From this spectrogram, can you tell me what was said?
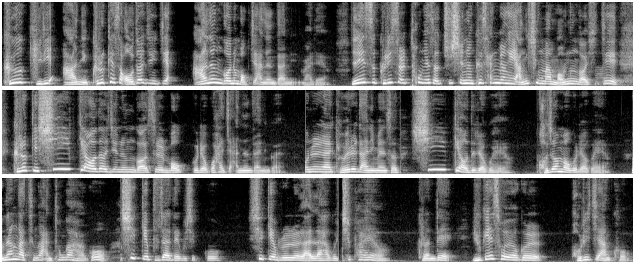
그 길이 아닌 그렇게 해서 얻어지지 않은 거는 먹지 않는다는 말이에요. 예수 그리스도를 통해서 주시는 그 생명의 양식만 먹는 것이지 그렇게 쉽게 얻어지는 것을 먹으려고 하지 않는다는 거예요. 오늘날 교회를 다니면서 쉽게 얻으려고 해요. 거저 먹으려고 해요. 고난 같은 거 안 통과하고 쉽게 부자 되고 싶고 쉽게 룰을 날라 하고 싶어 해요. 그런데 육의 소욕을 버리지 않고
